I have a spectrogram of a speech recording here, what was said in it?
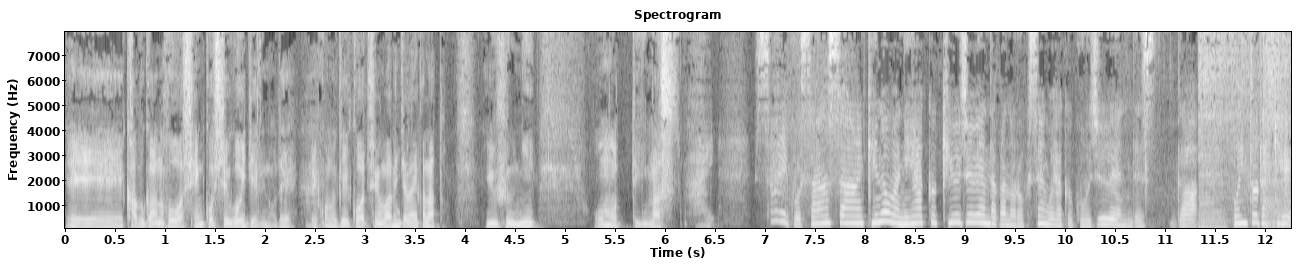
えー、株価の方は先行して動いているので、はい、この傾向は強まるんじゃないかなというふうに思っています。はい。最後、三三、昨日は290円高の6550円ですが、ポイントだけ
